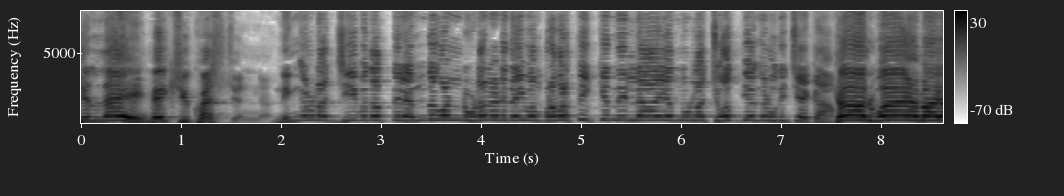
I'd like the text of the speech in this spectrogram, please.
delay makes you question. നിങ്ങളുടെ ജീവിതത്തിൽ എന്തുകൊണ്ട് ഉടനടി ദൈവം പ്രവർത്തിക്കുന്നില്ല എന്നുള്ള ചോദ്യങ്ങൾ ഉദിച്ചേക്കാം God, why am I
